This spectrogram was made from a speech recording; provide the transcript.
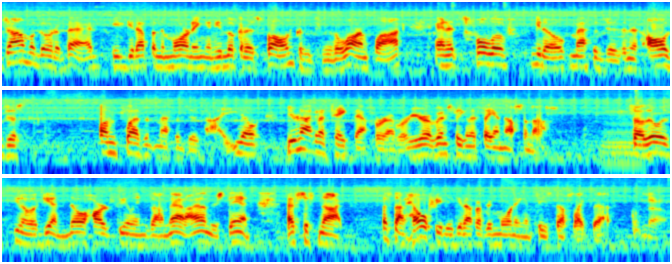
John would go to bed. He'd get up in the morning and he'd look at his phone because it's his alarm clock, and it's full of you know messages, and it's all just unpleasant messages. I, you know, you're not going to take that forever. You're eventually going to say enough's enough. Mm. So there was, you know, again, no hard feelings on that. I understand. That's just not that's not healthy to get up every morning and see stuff like that. no.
